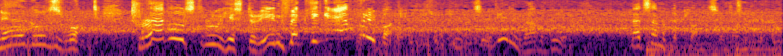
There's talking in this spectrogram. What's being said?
Nurgle's rot, travels through history, infecting everybody. It's really rather good. That's some of the plots of the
